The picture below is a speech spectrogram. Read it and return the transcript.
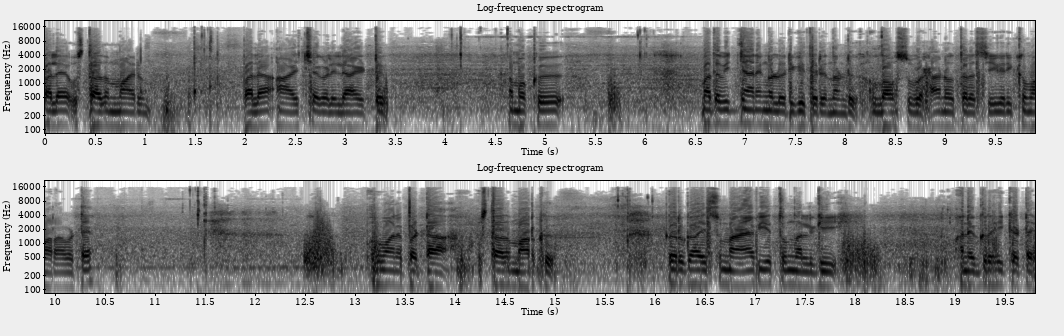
പല ഉസ്താദന്മാരും പല ആഴ്ചകളിലായിട്ട് നമുക്ക് മതവിജ്ഞാനങ്ങൾ ഒരുക്കി തരുന്നുണ്ട്. അള്ളാഹു സുബാനു തല സ്വീകരിക്കുമാറാവട്ടെ. ബഹുമാനപ്പെട്ട ഉസ്താദന്മാർക്ക് ദീർഘായുസും ആഫിയത്തും നൽകി അനുഗ്രഹിക്കട്ടെ.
